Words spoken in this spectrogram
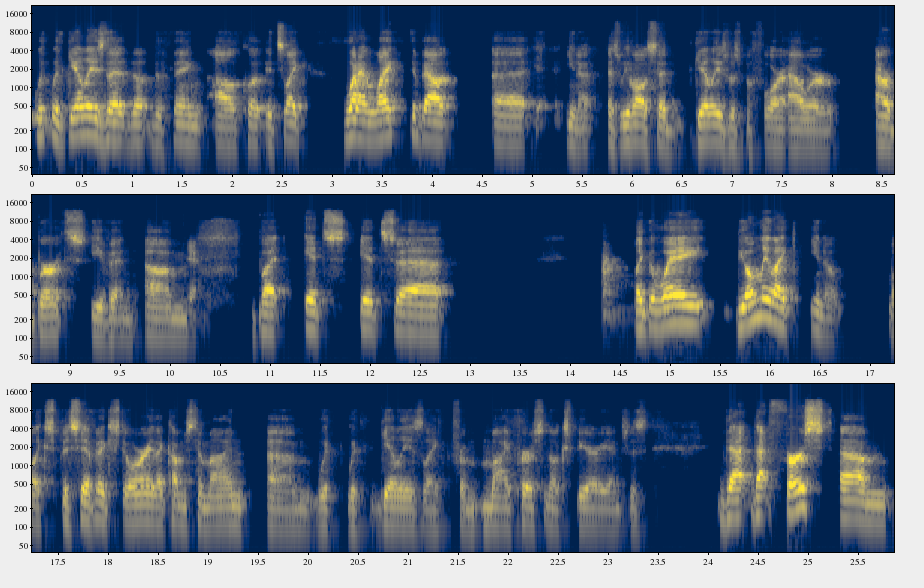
with with Gillies the the the thing. I'll close. It's like what I liked about uh, you know, as we've all said, Gillies was before our our births even. Um, Yeah. But it's it's uh like the way the only like you know like specific story that comes to mind um, with with Gilly is like from my personal experience is that that first um,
